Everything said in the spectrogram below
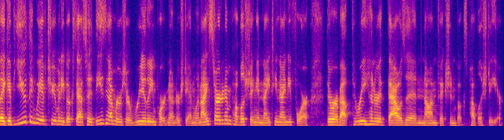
like if you think we have too many books out, so these numbers are really important to understand. When I started in publishing in 1994, there were about 300,000 nonfiction books published a year.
